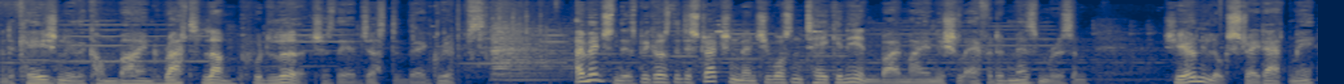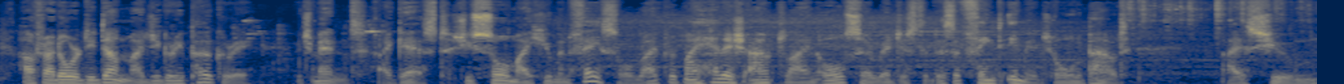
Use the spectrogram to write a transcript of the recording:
and occasionally the combined rat lump would lurch as they adjusted their grips. I mention this because the distraction meant she wasn't taken in by my initial effort at mesmerism. She only looked straight at me after I'd already done my jiggery-pokery, which meant, I guessed, she saw my human face all right, but my hellish outline also registered as a faint image all about. I assume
